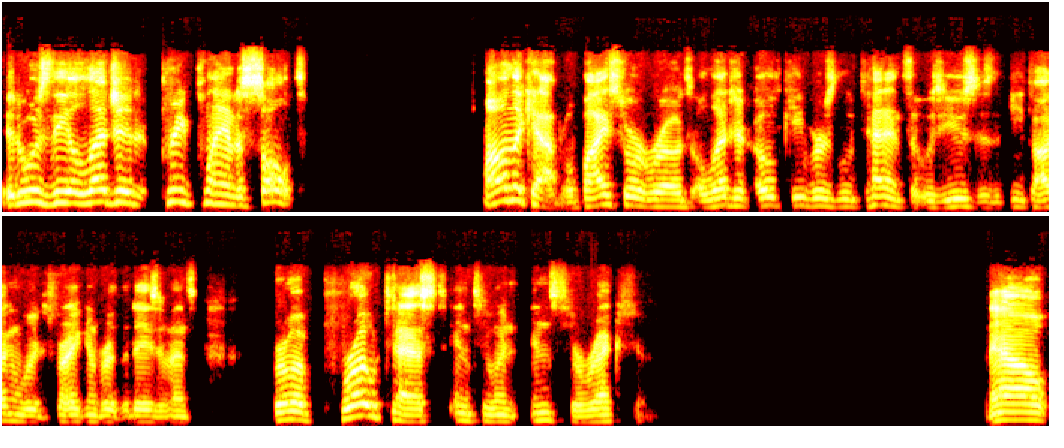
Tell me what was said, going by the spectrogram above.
it was the alleged pre planned assault on the Capitol by Stewart Rhodes, alleged Oath Keepers lieutenants that was used as the key talking point to try to convert the day's events from a protest into an insurrection. Now,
